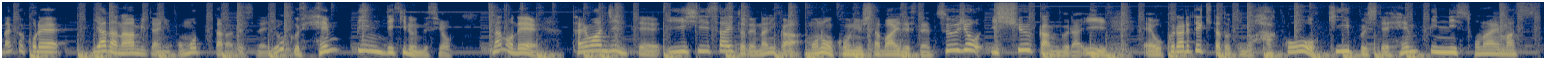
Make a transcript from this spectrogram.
なんかこれ嫌だなみたいに思ったらですねよく返品できるんですよなので台湾人って EC サイトで何か物を購入した場合ですね通常1週間ぐらい、え送られてきた時の箱をキープして返品に備えます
